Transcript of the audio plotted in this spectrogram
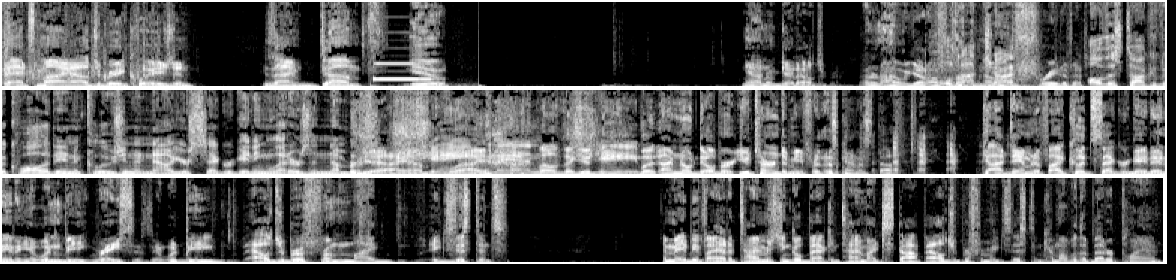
That's my algebra equation. Because I'm dumb. F- you. Yeah, I don't get algebra. I don't know how we got off Hold on on, John. I'm afraid of it. All this talk of equality and inclusion, and now you're segregating letters and numbers. Yeah, I am. Shame, Well, I- man. well, Shame. But I'm no Dilbert. You turn to me for this kind of stuff. God damn it. If I could segregate anything, it wouldn't be races. It would be algebra from my existence. And maybe if I had a time machine go back in time, I'd stop algebra from existing, come up with a better plan.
